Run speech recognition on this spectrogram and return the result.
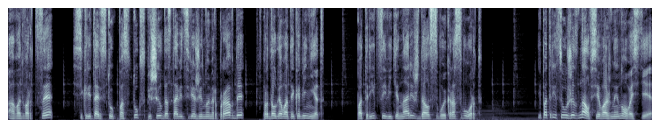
А во дворце секретарь стук по стук спешил доставить свежий номер правды в продолговатый кабинет. Патриций ветеринарий ждал свой кроссворд. И Патриций уже знал все важные новости.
